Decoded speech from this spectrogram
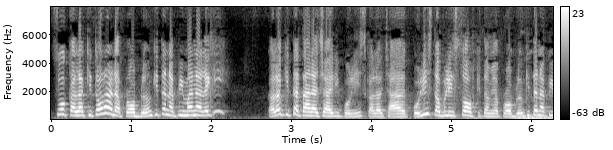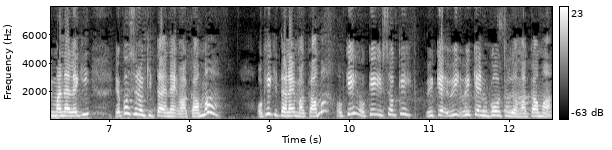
So, kalau kita orang ada problem, kita nak pergi mana lagi? Kalau kita tak nak cari polis, kalau cari polis tak boleh solve kita punya problem, kita nak pergi mana lagi? Pun suruh kita naik mahkamah. Okay, kita naik mahkamah. Okay, okay, it's okay. We can we, we can go to the mahkamah.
